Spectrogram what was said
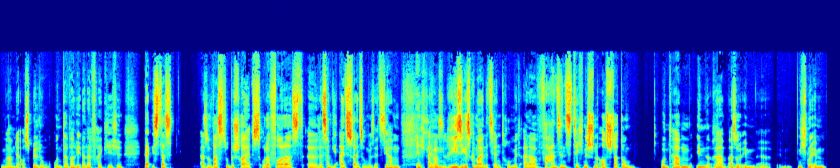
im Rahmen der Ausbildung und da waren wir in einer Freikirche. Da ist das, also was du beschreibst oder forderst, äh, das haben die eins zu eins umgesetzt. Die haben Echt ein riesiges Gemeindezentrum mit einer wahnsinnstechnischen Ausstattung und haben in Rahmen, also im, äh, im nicht nur im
